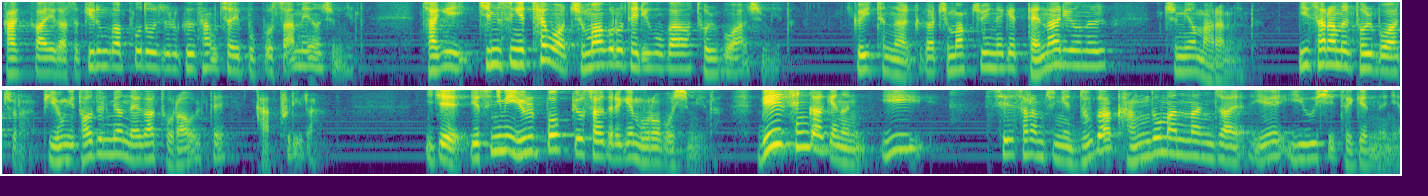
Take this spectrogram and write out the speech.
가까이 가서 기름과 포도주를 그 상처에 붓고 싸매어 줍니다. 자기 짐승에 태워 주막으로 데리고 가 돌보아 줍니다. 그 이튿날 그가 주막 주인에게 데나리온을 주며 말합니다. 이 사람을 돌보아 주라. 비용이 더 들면 내가 돌아올 때 갚으리라. 이제 예수님이 율법 교사들에게 물어보십니다. 네 생각에는 이 세 사람 중에 누가 강도 만난 자의 이웃이 되겠느냐?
